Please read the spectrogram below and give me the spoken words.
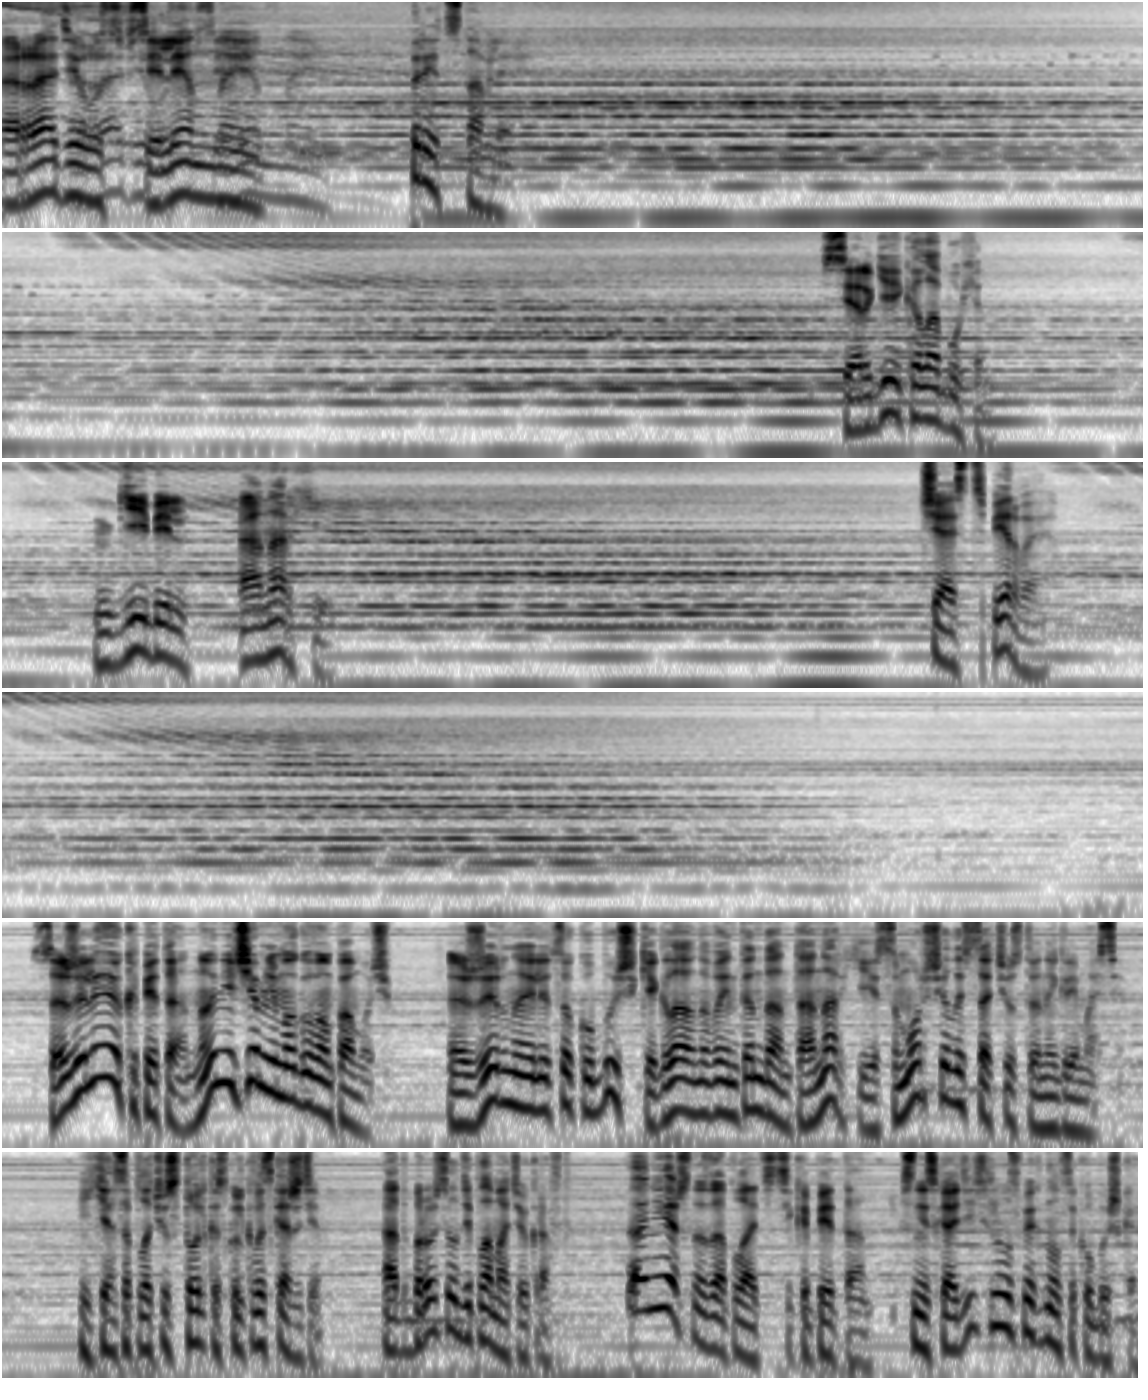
Радиус Вселенной представляет. Сергей Колобухин. Гибель анархии. Часть первая. «Сожалею, капитан, но ничем не могу вам помочь». Жирное лицо кубышки, главного интенданта анархии, сморщилось в сочувственной гримасе. «Я заплачу столько, сколько вы скажете», — отбросил дипломатию Крафт. «Конечно заплатите, капитан», — снисходительно усмехнулся кубышка.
